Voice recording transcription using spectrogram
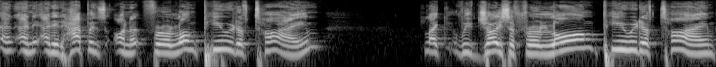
and, and, and it happens on a, for a long period of time, like with Joseph, for a long period of time,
